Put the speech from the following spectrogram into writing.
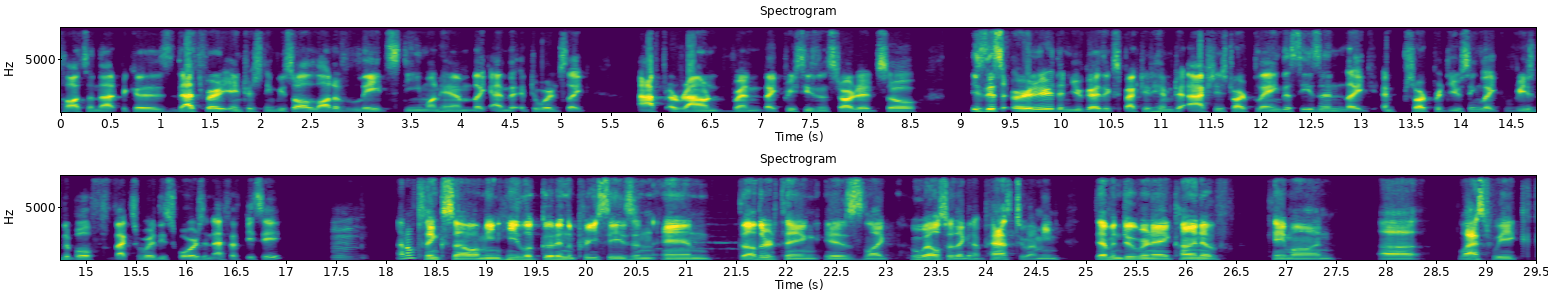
thoughts on that because that's very interesting. We saw a lot of late steam on him, like and the, towards like after around when like preseason started. So is this earlier than you guys expected him to actually start playing this season, like and start producing like reasonable flex worthy scores in FFPC? Mm, I don't think so. I mean, he looked good in the preseason, and the other thing is like, who else are they going to pass to? I mean, Devin Duvernay kind of came on uh, last week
